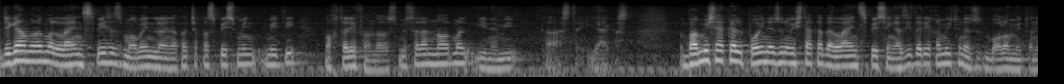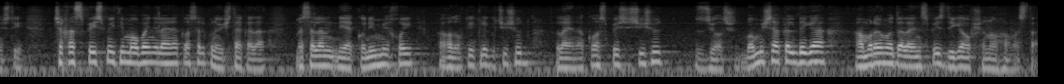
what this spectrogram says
دیگه هم ما line space از ما بین line ها چقدر space میدی؟ مختلف انداز. مثلا نورمال اینمی است یک است. با می شکل پایین از نوشته کده line spacing از این طریقه می‌تونه از بالا می‌تونستی. چقدر space میتی ما بین line ها اصل نوشته کده مثلا یک کنی می‌خوای فقط OK کلیک چی شد؟ line ها space چی شد؟ زیاد شد. با می شکل دیگه همراه ما line space دیگه option ها هم هستن.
